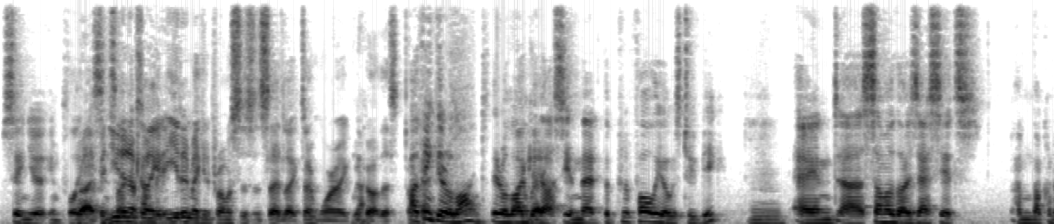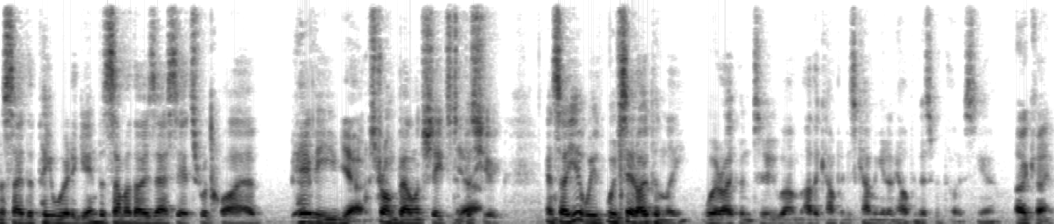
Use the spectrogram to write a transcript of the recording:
senior employees. Right, but you didn't, have to make, you didn't make any promises and said, like, don't worry, we've no. got this. Okay. I think they're aligned. They're aligned okay. with us in that the portfolio is too big. Mm. And uh, some of those assets, I'm not going to say the P word again, but some of those assets require heavy, yeah. strong balance sheets to yeah. pursue. And so, yeah, we've, we've said openly we're open to um, other companies coming in and helping us with those. Yeah. Okay.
